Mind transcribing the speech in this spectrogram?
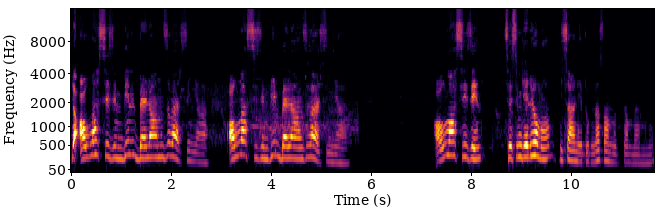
Ya Allah sizin bin belanızı versin ya. Allah sizin bin belanızı versin ya. Allah sizin sesim geliyor mu? Bir saniye dur nasıl anlatacağım ben bunu?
